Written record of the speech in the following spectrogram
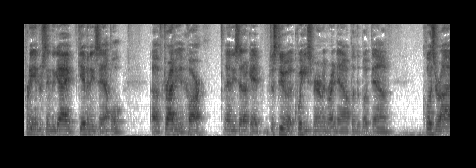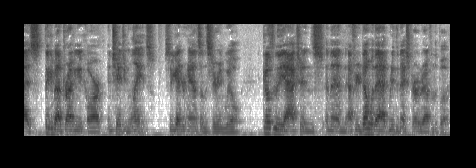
pretty interesting. The guy gave an example of driving a car. And he said, okay, just do a quick experiment right now, put the book down, close your eyes, think about driving a car and changing lanes. So you got your hands on the steering wheel, go through the actions, and then after you're done with that, read the next paragraph in the book.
